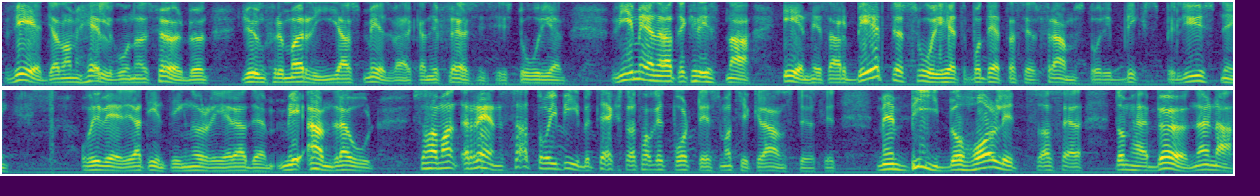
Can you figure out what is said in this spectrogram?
vädjan om helgonens förbön, jungfru Marias medverkan i frälsningshistorien. Vi menar att det kristna enhetsarbetets svårigheter på detta sätt framstår i blixtbelysning och vi väljer att inte ignorera dem. Med andra ord så har man rensat då i bibeltexter och tagit bort det som man tycker är anstötligt, men bibehållit så att säga de här bönerna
